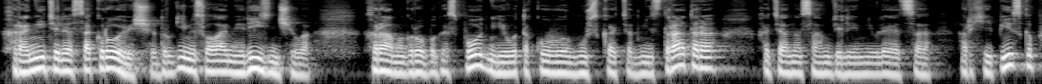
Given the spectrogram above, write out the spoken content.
хранителя сокровища, другими словами, Ризничева, храма гроба Господня, его такого, можно сказать, администратора, хотя на самом деле им является архиепископ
